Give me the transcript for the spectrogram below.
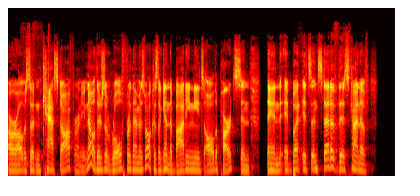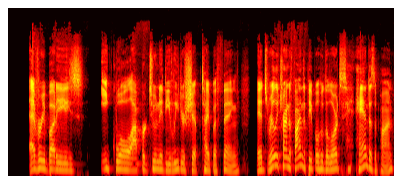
are all of a sudden cast off or any. No, there's a role for them as well because again, the body needs all the parts, and and it, but it's instead of this kind of everybody's equal opportunity leadership type of thing. It's really trying to find the people who the Lord's hand is upon.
